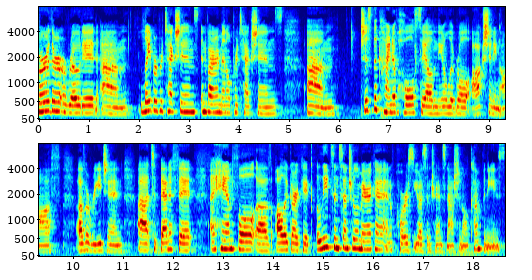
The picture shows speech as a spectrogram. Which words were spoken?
further eroded um, labor protections, environmental protections, um, just the kind of wholesale neoliberal auctioning off of a region uh, to benefit a handful of oligarchic elites in Central America and, of course, US and transnational companies.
